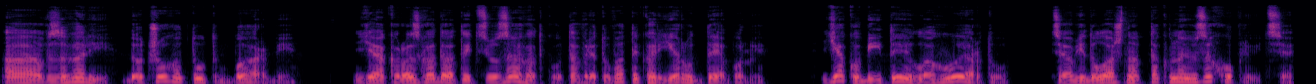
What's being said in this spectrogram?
А взагалі, до чого тут Барбі? Як розгадати цю загадку та врятувати кар'єру Дебори? Як обійти Лагуерту? Ця бідолашна так мною захоплюється.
